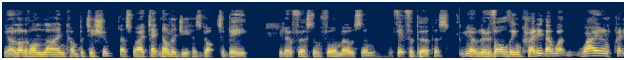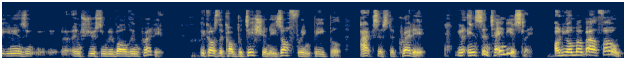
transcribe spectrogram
You know, a lot of online competition. That's why technology has got to be, you know, first and foremost and fit for purpose. You know, the revolving credit. That what? Why are credit unions introducing revolving credit? Because the competition is offering people access to credit, you know, instantaneously on your mobile phone,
